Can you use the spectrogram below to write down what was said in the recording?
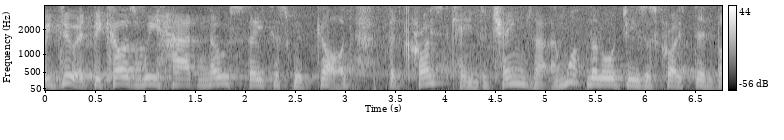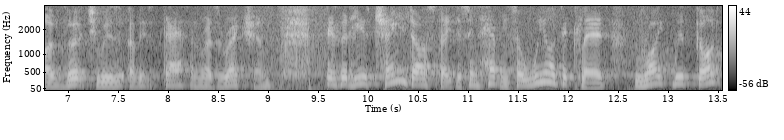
We do it because we had no status with God, but Christ came to change that. And what the Lord Jesus Christ did by virtue of his death and resurrection is that he has changed our status in heaven. So we are declared right with God.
